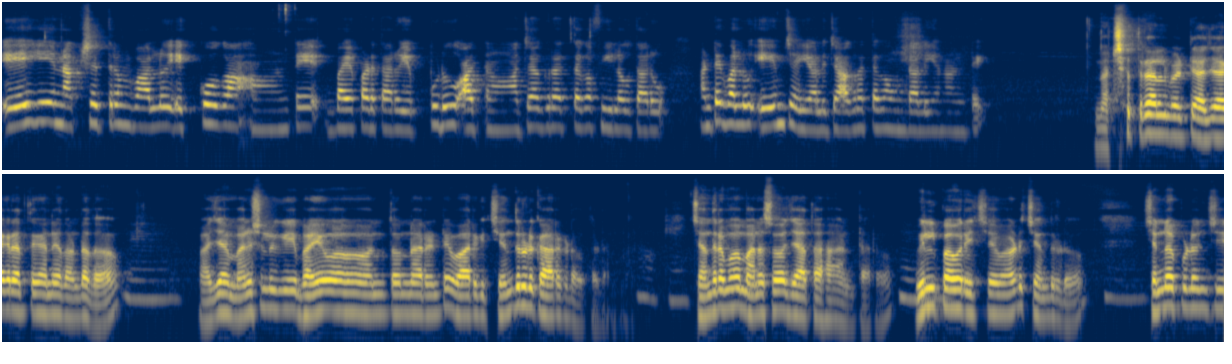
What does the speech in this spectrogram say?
ఏ ఏ నక్షత్రం వాళ్ళు ఎక్కువగా అంటే భయపడతారు? ఎప్పుడు అజాగ్రత్తగా ఫీల్ అవుతారు? అంటే వాళ్ళు ఏం చేయాలి జాగ్రత్తగా ఉండాలి అని అంటే. నక్షత్రాలను బట్టి అజాగ్రత్తగా అనేది ఉండదు. అజ మనుషులకి భయం అంటున్నారంటే వారికి చంద్రుడు కారకుడు అవుతాడు చంద్రమో మనసో జాత అంటారు. విల్ పవర్ ఇచ్చేవాడు చంద్రుడు. చిన్నప్పటి నుంచి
